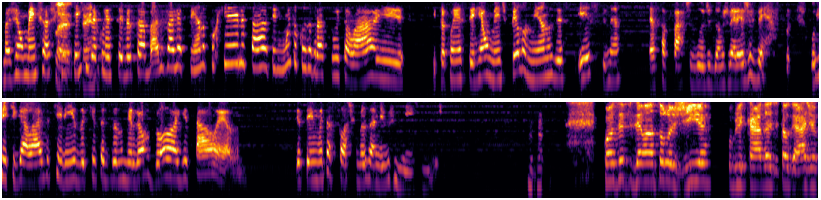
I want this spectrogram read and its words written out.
Mas realmente acho é, que quem sim. quiser conhecer meu trabalho vale a pena, porque ele tá, tem muita coisa gratuita lá e, e para conhecer realmente, pelo menos esse, esse né, essa parte do, digamos, merece verso. O Rick Galazzi, querido, aqui está dizendo melhor blog e tal. É, eu tenho muita sorte com meus amigos mesmo. Quando você fizer uma antologia publicada de Telgard,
